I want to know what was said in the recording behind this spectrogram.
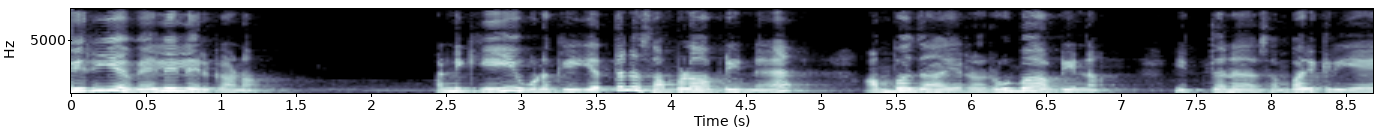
பெரிய வேலையில் இருக்கானாம். அன்னைக்கு உனக்கு எத்தனை சம்பளம் அப்படின்னு? ஐம்பதாயிரம் ரூபாய் அப்படின்னா. இத்தனை சம்பாதிக்கிறியே.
